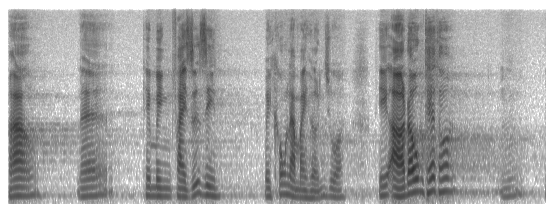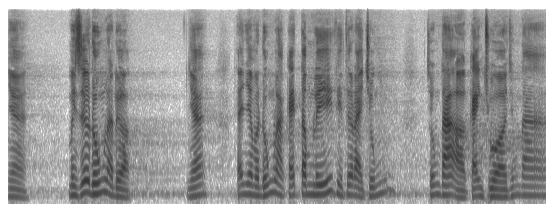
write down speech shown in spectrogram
phải không? Đấy, thì mình phải giữ gìn. Mình không làm ảnh hưởng đến chùa. Thì ở đâu cũng thế thôi. Ừ, yeah. mình giữ đúng là được nhé thế nhưng mà đúng là cái tâm lý thì thưa đại chúng chúng ta ở cạnh chùa chúng ta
